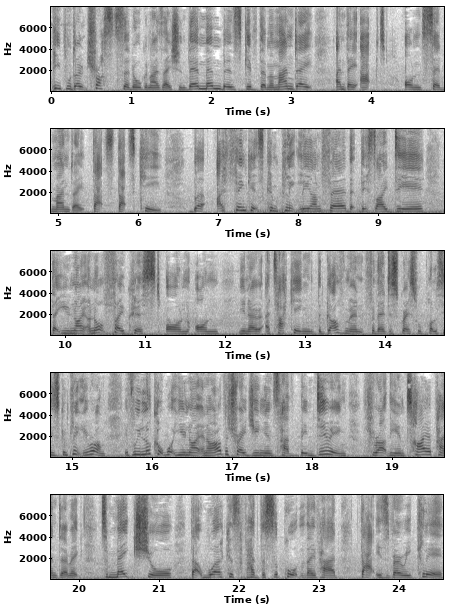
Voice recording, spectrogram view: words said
People don't trust said organisation. Their members give them a mandate and they act on said mandate. That's that's key. But I think it's completely unfair that this idea that Unite are not focused on on you know attacking the government for their disgraceful policies is completely wrong. If we look at what Unite and our other trade unions have been doing throughout the entire pandemic to make sure that workers have had the support that they've had, that is very clear.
